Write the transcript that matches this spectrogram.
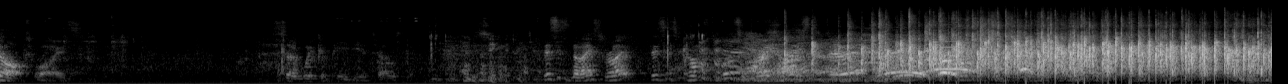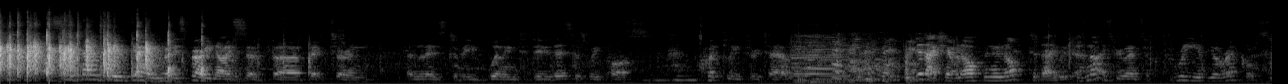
chart-wise. So Wikipedia tells me. this is nice, right? This is comfortable. It's a great place to do it. i say thank you again, but it's very nice of uh, Victor and, and Liz to be willing to do this as we pass quickly through town. we did actually have an afternoon off today, which was nice. We went to three of your records.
